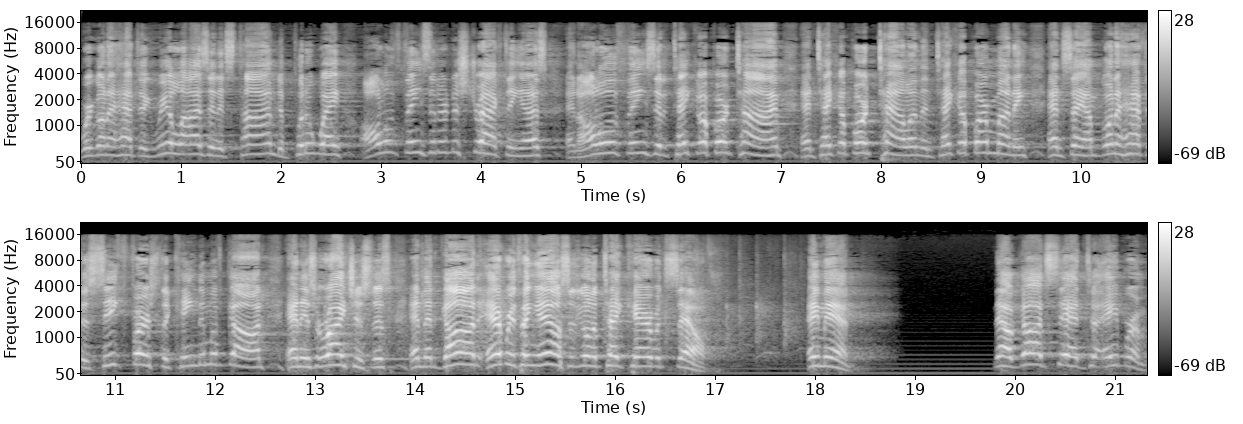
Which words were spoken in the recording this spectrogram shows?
We're going to have to realize that it's time to put away all of the things that are distracting us and all of the things that take up our time and take up our talent and take up our money and say, I'm going to have to seek first the kingdom of God and his righteousness, and that God, everything else is going to take care of itself. Amen. Now, God said to Abram,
